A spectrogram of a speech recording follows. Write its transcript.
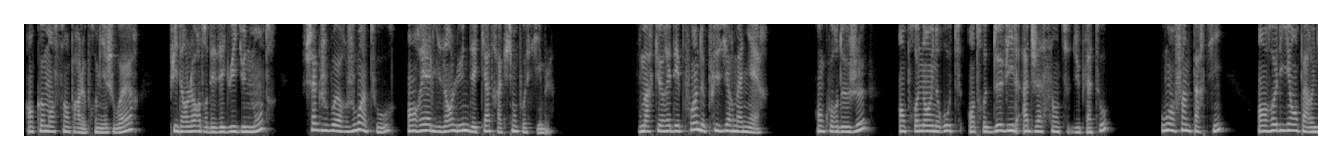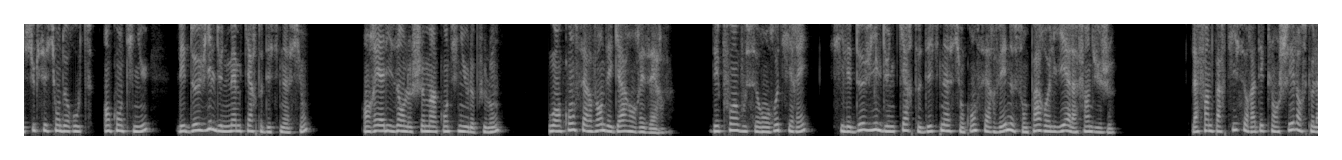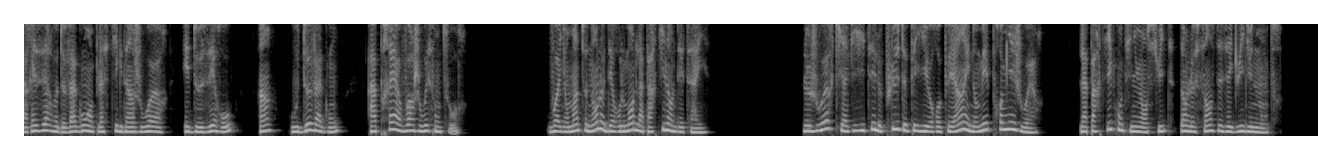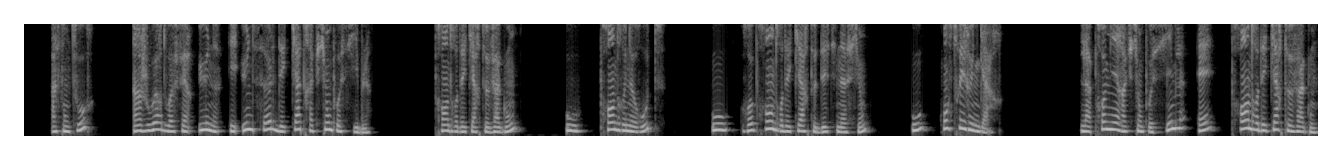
En commençant par le premier joueur, puis dans l'ordre des aiguilles d'une montre, chaque joueur joue un tour en réalisant l'une des quatre actions possibles. Vous marquerez des points de plusieurs manières. En cours de jeu, en prenant une route entre deux villes adjacentes du plateau, ou en fin de partie, en reliant par une succession de routes en continu les deux villes d'une même carte destination, en réalisant le chemin continu le plus long, ou en conservant des gares en réserve. Des points vous seront retirés si les deux villes d'une carte destination conservée ne sont pas reliées à la fin du jeu. La fin de partie sera déclenchée lorsque la réserve de wagons en plastique d'un joueur est de 0, 1 ou 2 wagons après avoir joué son tour. Voyons maintenant le déroulement de la partie dans le détail. Le joueur qui a visité le plus de pays européens est nommé premier joueur. La partie continue ensuite dans le sens des aiguilles d'une montre. À son tour, un joueur doit faire une et une seule des quatre actions possibles. Prendre des cartes wagons, ou prendre une route, ou reprendre des cartes destination, ou construire une gare. La première action possible est prendre des cartes wagons.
